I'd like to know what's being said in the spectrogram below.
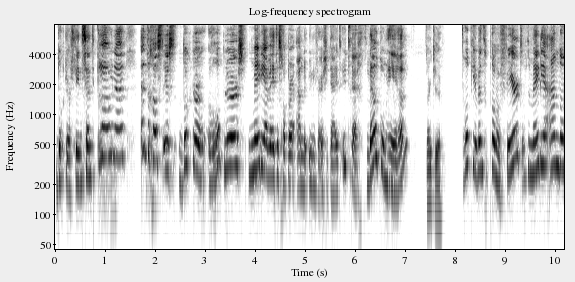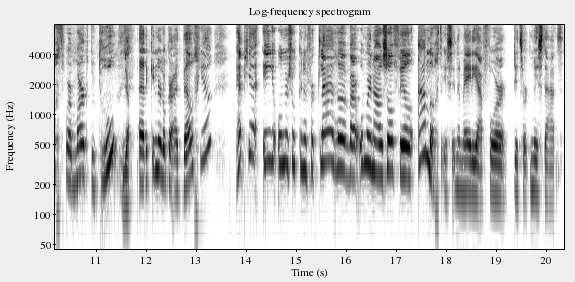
Dr. Vincent Kronen. En de gast is Dr. Rob Leurs, mediawetenschapper aan de Universiteit Utrecht. Welkom heren. Dank je. Rob, je bent gepromoveerd op de media-aandacht voor Marc Dutroux, Ja. eh, de kinderlokker uit België. Heb je in je onderzoek kunnen verklaren waarom er nou zoveel aandacht is in de media voor dit soort misdaad?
